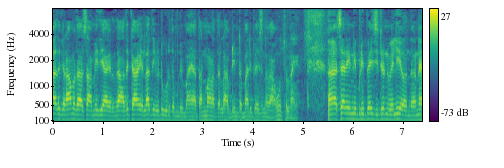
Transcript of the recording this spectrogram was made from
அதுக்கு ராமதாஸ் அமைதியாக இருந்தால் அதுக்காக எல்லாத்தையும் விட்டு கொடுத்த முடியுமா தன்மானத்தெல்லாம் அப்படின்ற மாதிரி பேசினதாகவும் சொல்கிறாங்க சரி இன்னும் இப்படி பேசிட்டுன்னு வெளியே வந்தோடனே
